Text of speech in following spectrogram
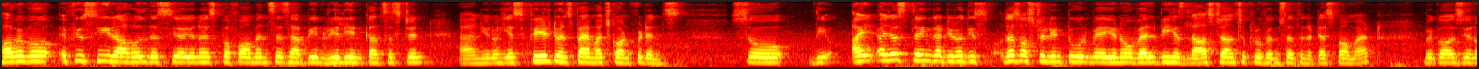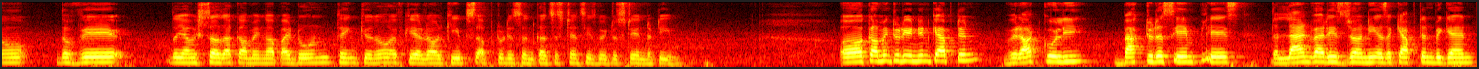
However, if you see Rahul this year, you know his performances have been really inconsistent, and you know he has failed to inspire much confidence. So the I, I just think that you know this this Australian tour may you know well be his last chance to prove himself in the test format. Because you know the way the youngsters are coming up I don't think you know if KL Rahul keeps up to this inconsistency he's going to stay in the team. Uh, coming to the Indian captain Virat Kohli back to the same place. The land where his journey as a captain began.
